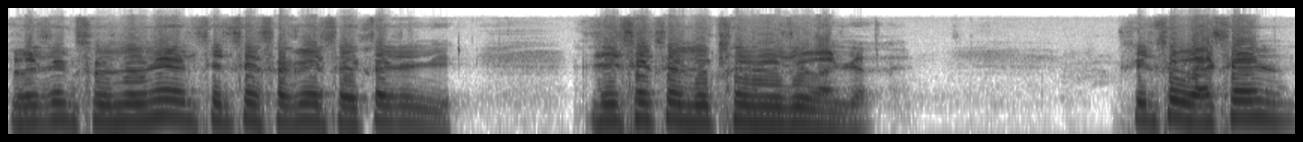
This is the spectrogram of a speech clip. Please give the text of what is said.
वजन सोनवणे आणि त्यांच्या सगळ्या सहकार्यांनी देशाच्या लोकसभेमध्ये मांडला. त्यांचं भाषण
